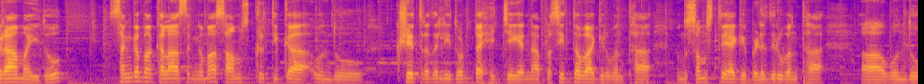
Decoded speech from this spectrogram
ಗ್ರಾಮ ಇದು. ಸಂಗಮ, ಕಲಾ ಸಂಗಮ, ಸಾಂಸ್ಕೃತಿಕ ಒಂದು ಕ್ಷೇತ್ರದಲ್ಲಿ ದೊಡ್ಡ ಹೆಜ್ಜೆಯನ್ನು ಪ್ರಸಿದ್ಧವಾಗಿರುವಂಥ, ಒಂದು ಸಂಸ್ಥೆಯಾಗಿ ಬೆಳೆದಿರುವಂಥ ಒಂದು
